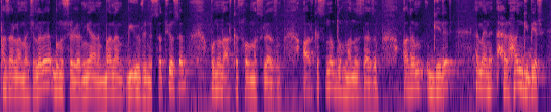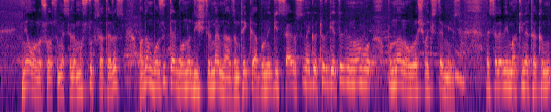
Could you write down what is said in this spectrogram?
pazarlamacılara bunu söylüyorum. Yani bana bir ürünü satıyorsan bunun arkası olması lazım. Arkasında durmanız lazım. Adam gelir hemen herhangi bir ne olursa olsun mesela musluk satarız. Adam bozuk der bunu değiştirmem lazım. Tekrar bunu git servisine götür getir bilmem bu bunlarla uğraşmak istemeyiz. Mesela bir makine takım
